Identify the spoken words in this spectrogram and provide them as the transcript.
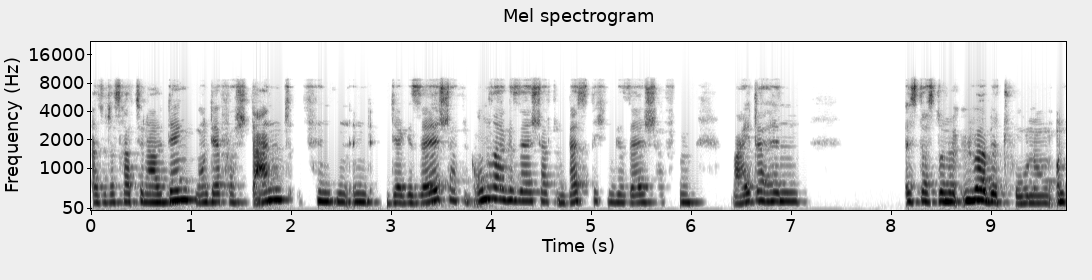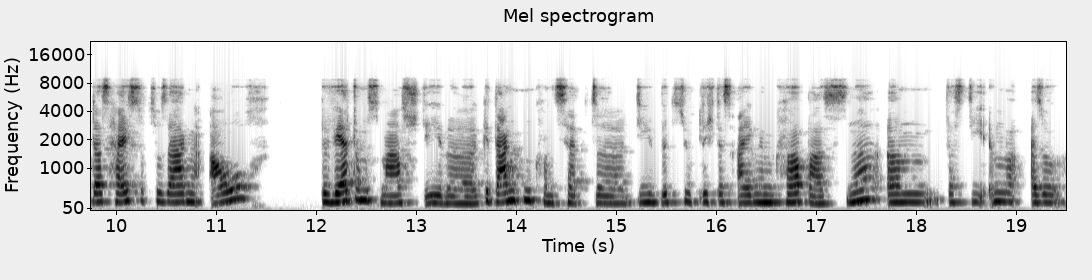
also das rationale Denken und der Verstand finden in der Gesellschaft, in unserer Gesellschaft, in westlichen Gesellschaften weiterhin ist das so eine Überbetonung. Und das heißt sozusagen auch, Bewertungsmaßstäbe, Gedankenkonzepte, die bezüglich des eigenen Körpers, ne, ähm, dass die immer, also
